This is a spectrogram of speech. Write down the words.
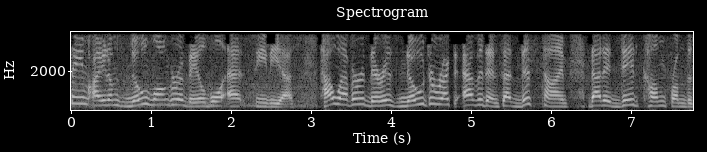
same items no longer available at CVS. However, there is no direct evidence at this time that it did come from the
